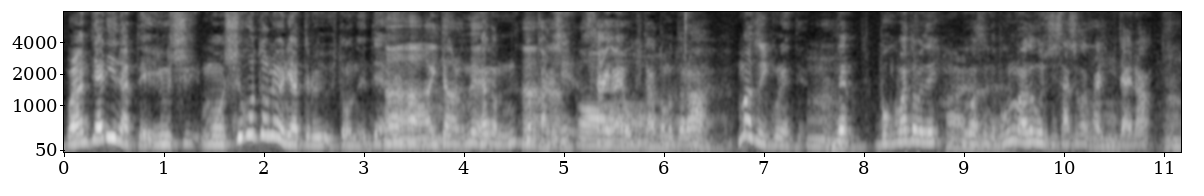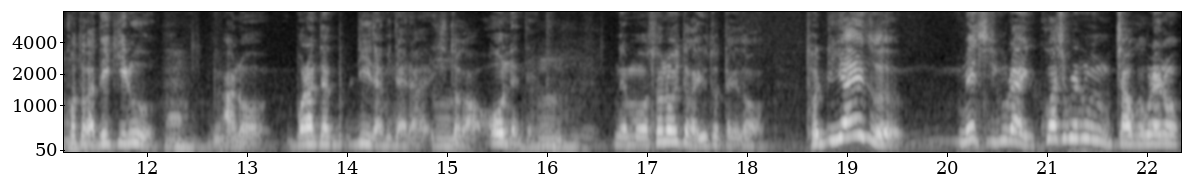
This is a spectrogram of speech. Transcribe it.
ボランティアリーダーっていうしもう仕事のようにやってる人おんねんで。ああいてはるね。なんかどっかでし災害起きたと思ったらまず行くねんて、で僕まとめて行きますんで僕の窓口させてくださいみたいなことができる、あのボランティアリーダーみたいな人がおんねんて、でもうその人が言うとったけどとりあえず飯ぐらい食わしてくれるんちゃうかぐらいの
